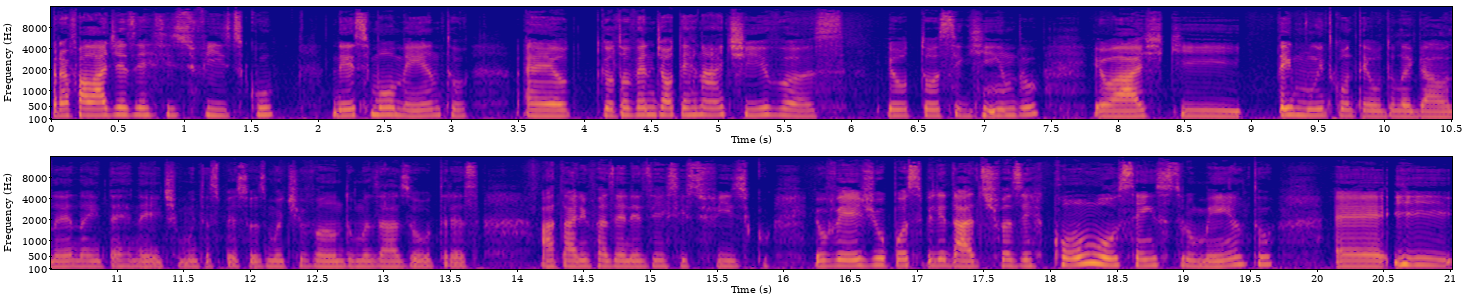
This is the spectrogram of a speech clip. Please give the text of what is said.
para falar de exercício físico nesse momento é, que eu tô vendo de alternativas, eu tô seguindo. Eu acho que tem muito conteúdo legal, né, na internet, muitas pessoas motivando umas às outras a estarem fazendo exercício físico. Eu vejo possibilidades de fazer com ou sem instrumento é, e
